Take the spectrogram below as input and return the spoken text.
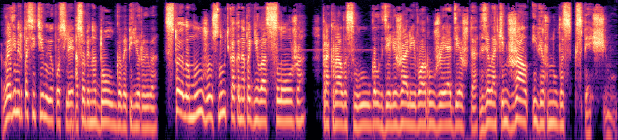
Владимир посетил ее после особенно долгого перерыва. Стоило мужу уснуть, как она поднялась с ложа, прокралась в угол, где лежали его оружие и одежда, взяла кинжал и вернулась к спящему.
